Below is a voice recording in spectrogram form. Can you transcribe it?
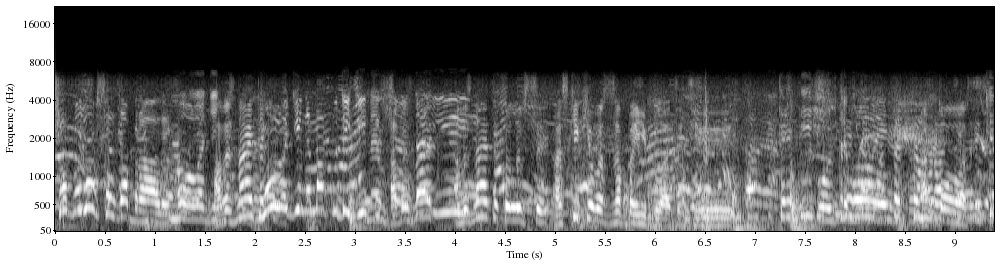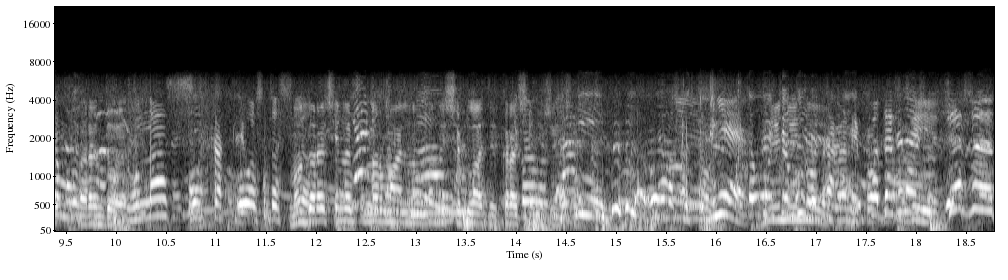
Що було, все забрали. Молоді. А ви знаєте, Молоді нема куди дітися. А ви знаєте, а ви знаєте, коли все? А скільки у вас за паї платять? Три тисячі. А хто у вас орендує? У нас просто Ну, до речі, не- нормально, вони ще платять краще, ніж інші. Ні, подожди, це ж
